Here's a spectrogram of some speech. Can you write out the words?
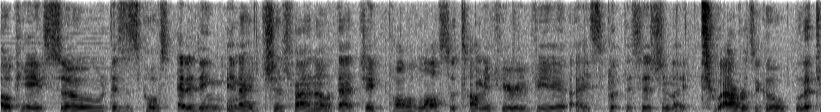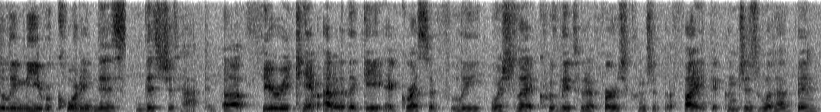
Okay, so this is post editing, and I just found out that Jake Paul lost to Tommy Fury via a split decision like two hours ago. Literally, me recording this, this just happened. Uh, Fury came out of the gate aggressively, which led quickly to the first clinch of the fight. The clinches would have been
